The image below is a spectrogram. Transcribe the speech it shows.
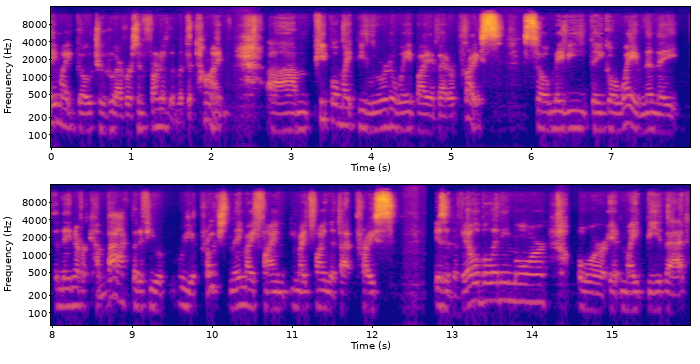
they might go to whoever's in front of them at the time. Um, people might be lured away by a better price, so maybe they go away and then they and they never come back. But if you reapproach them, they might find you might find that that price isn't available anymore, or it might be that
